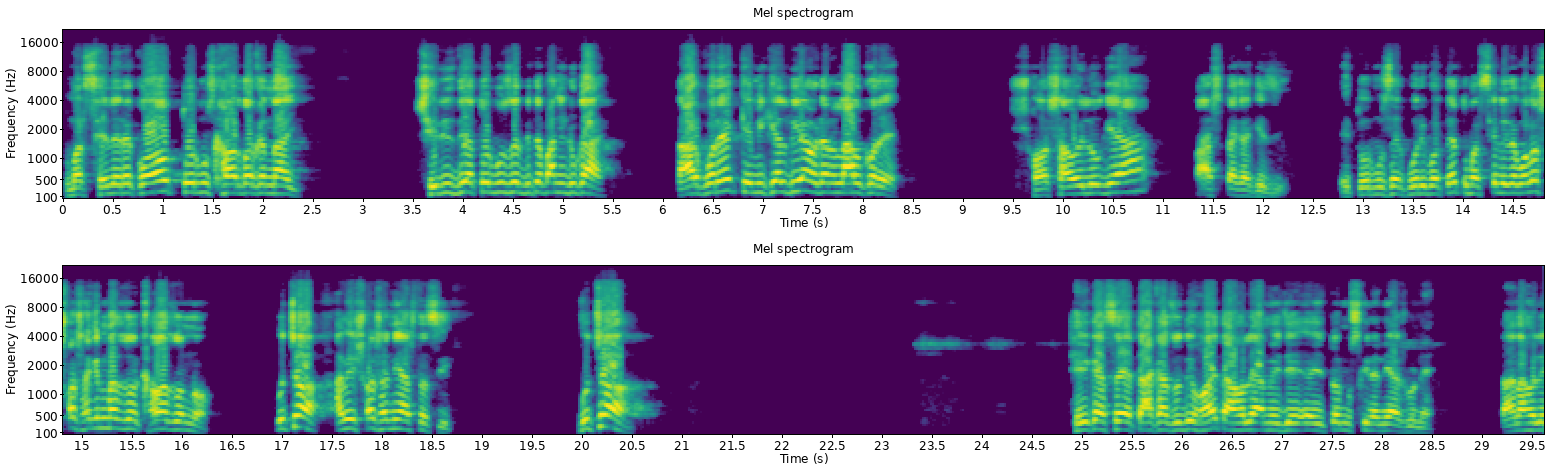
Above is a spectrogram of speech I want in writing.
তোমার ছেলেরে কও, তরমুজ খাওয়ার দরকার নাই। সিরিজ দিয়া তরমুজের ভিতরে পানি ঢুকায়। তারপরে কেমিক্যাল দিয়ে ওটা লাল করে। শশা হইল গিয়া পাঁচ টাকা কেজি। এই তরমুজের পরিবর্তে তোমার ছেলেরে বলো, শশা কিনবার খাওয়ার জন্য। বুঝছ? আমি শশা নিয়ে আসতেছি। বুঝছ? ঠিক আছে টাকা যদি হয় তাহলে আমি যে তরমুজ কিনে নিয়ে আসব না। তা না হলে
